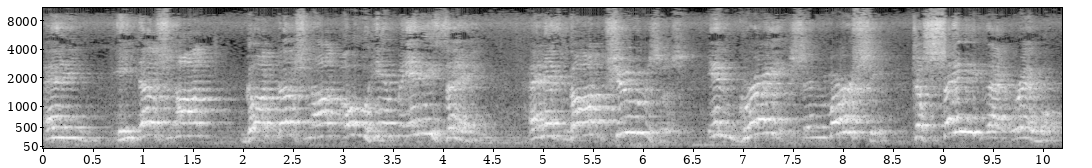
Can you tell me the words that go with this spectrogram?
And he, he does not, God does not owe him anything. And if God chooses in grace and mercy to save that rebel,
